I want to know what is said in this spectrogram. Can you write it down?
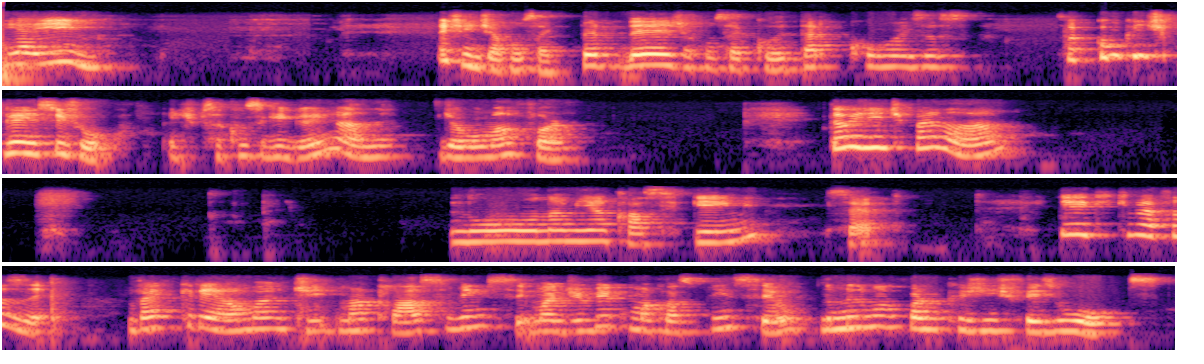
E aí, a gente já consegue perder, já consegue coletar coisas. Só que como que a gente ganha esse jogo? A gente precisa conseguir ganhar, né? De alguma forma. Então a gente vai lá no, na minha classe game, certo? E aí o que, que vai fazer? Vai criar uma, uma classe venceu, uma div com uma classe venceu, da mesma forma que a gente fez o ops.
